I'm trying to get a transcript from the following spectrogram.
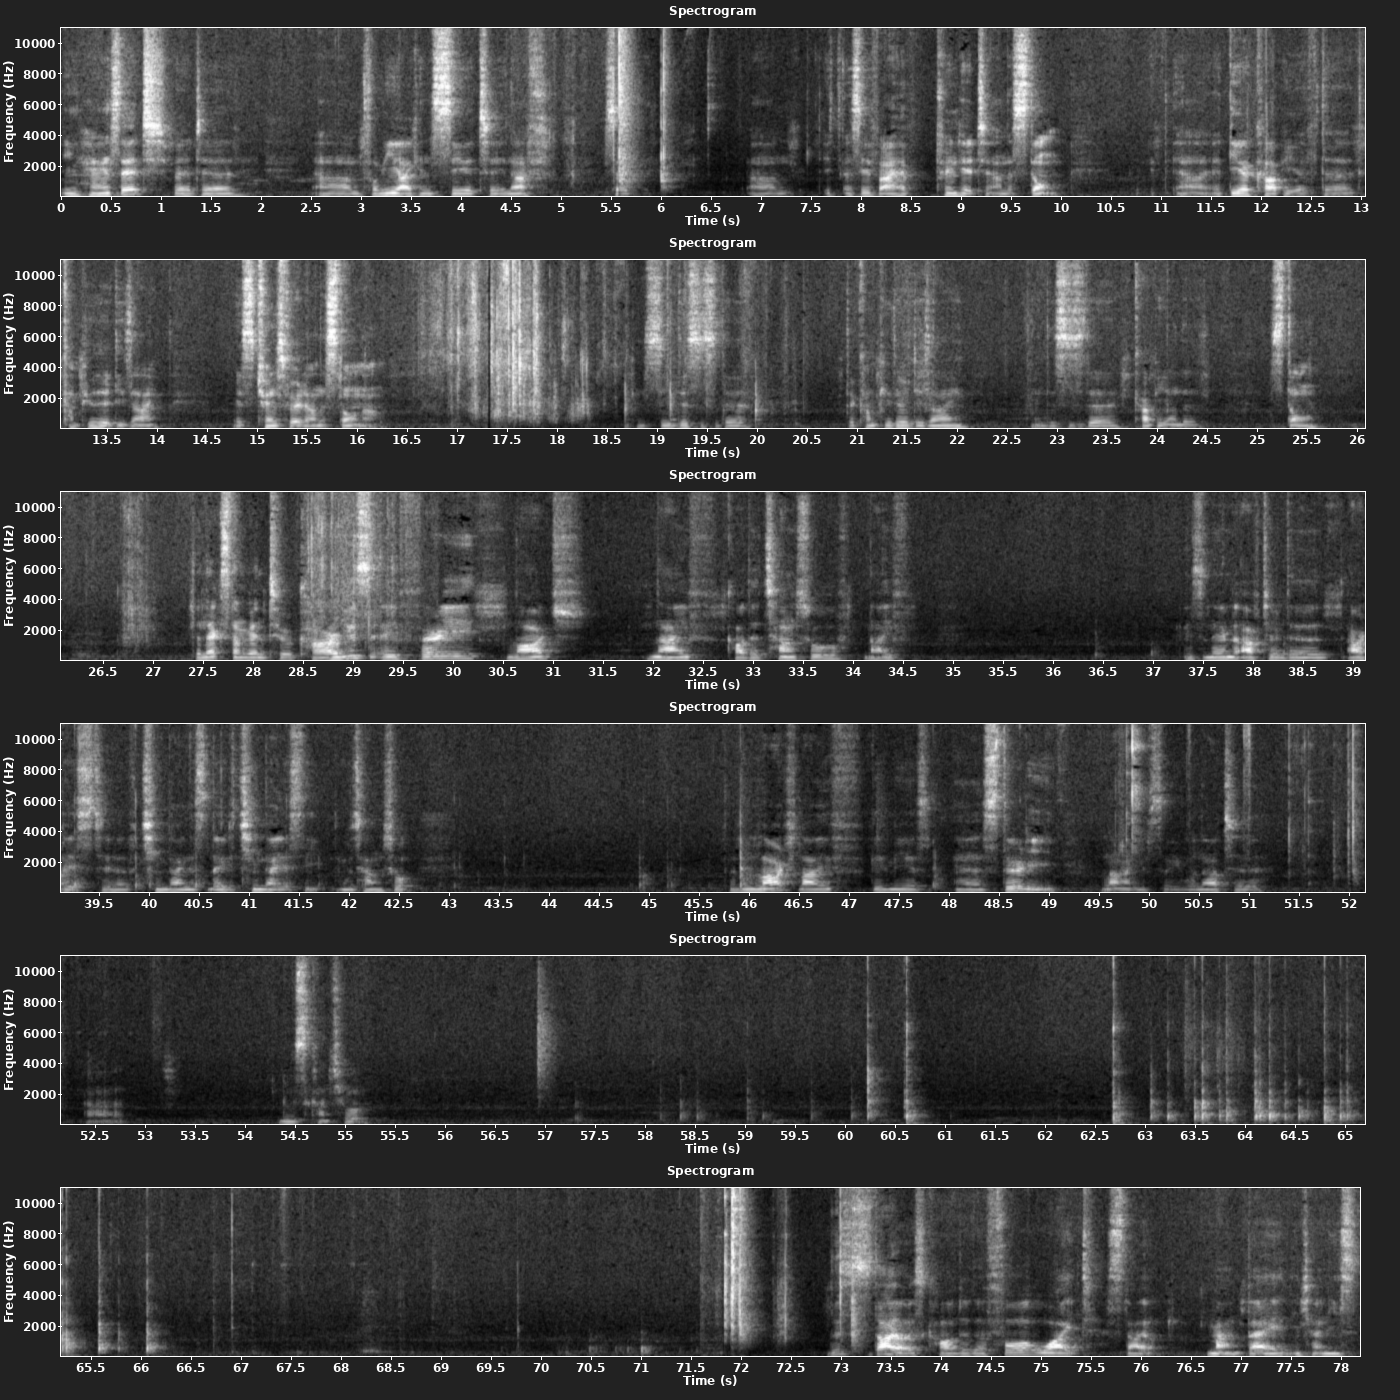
enhance it, but uh, um, for me, I can see it enough. So um, it's as if I have printed on the stone. Uh, a dear copy of the, the computer design is transferred on the stone now. Can see this is the the computer design, and this is the copy on the stone. The next I'm going to carve. I use a very large knife called the Changshuo knife. It's named after the artist of Qing Dynasty, late Qing Dynasty, Wu Changshuo. The large knife gives me a, a, sturdy line, so it will not uh, uh, lose control. This style is called the full white style, 满白 in Chinese.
